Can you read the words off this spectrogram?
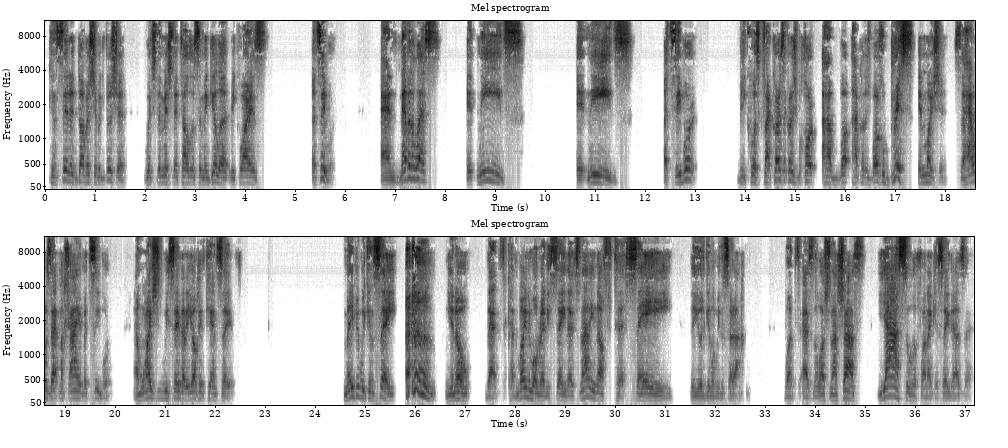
considered Dover Shebekdusha, which the Mishnah tells us in Megillah requires a tzibur. And nevertheless, it needs it needs a tzibur because Hakadosh Baruch Hu bris in Moshe. So how is that Machayev a Tzibur? And why should we say that a Yochid can't say it? Maybe we can say, you know, that Kadmoinim already say that it's not enough to say the Yud Gimel Midas But as the Lashon Hashas, Yasu Lefon can say that.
